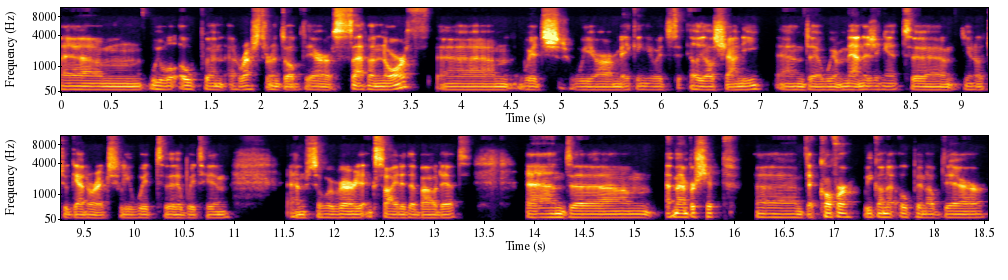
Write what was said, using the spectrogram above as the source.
Um, we will open a restaurant up there, Seven North, um, which we are making it with Eyal Shani, and uh, we're managing it, uh, you know, together actually with uh, with him. And so we're very excited about it. And um, a membership, um, the cover we're going to open up there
